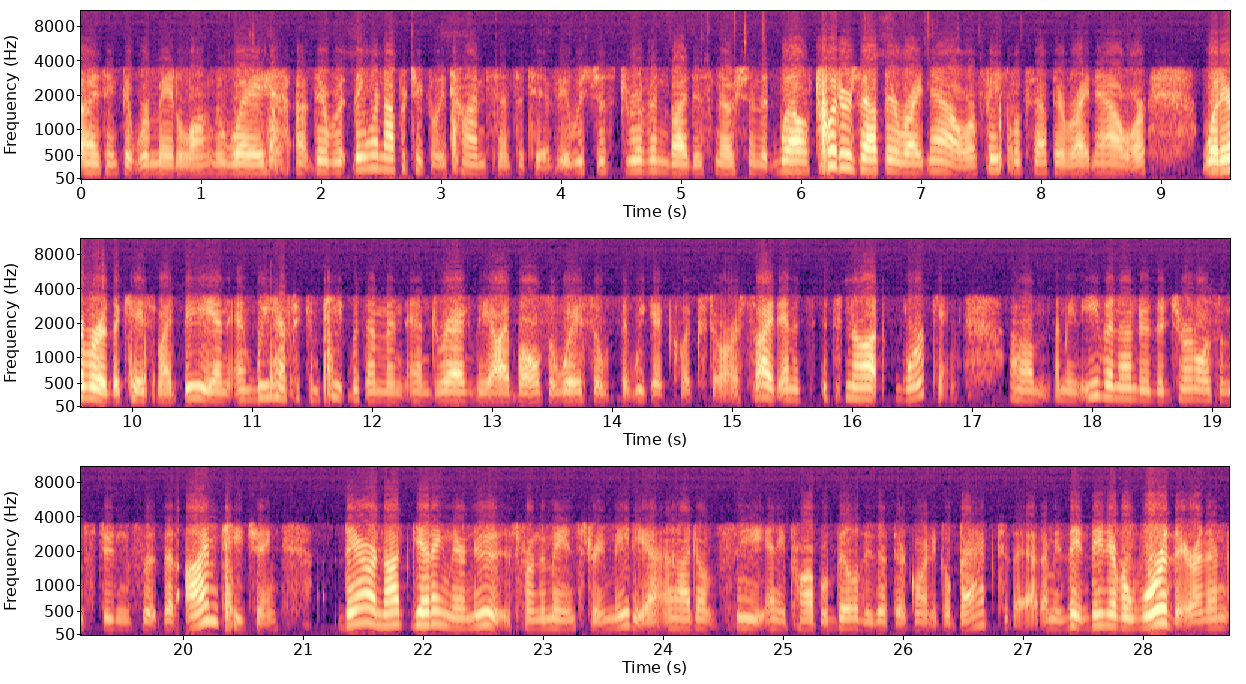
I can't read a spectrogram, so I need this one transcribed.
I think that were made along the way, uh, they, were, they were not particularly time sensitive. It was just driven by this notion that, well, Twitter's out there right now, or Facebook's out there right now, or whatever the case might be, and, and we have to compete with them and, and drag the eyeballs away so that we get clicks to our site, and it's it's not working. Um, I mean, even under the journalism students that, that I'm teaching, they are not getting their news from the mainstream media, and I don't see any probability that they're going to go back to that. I mean, they they never were there, and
